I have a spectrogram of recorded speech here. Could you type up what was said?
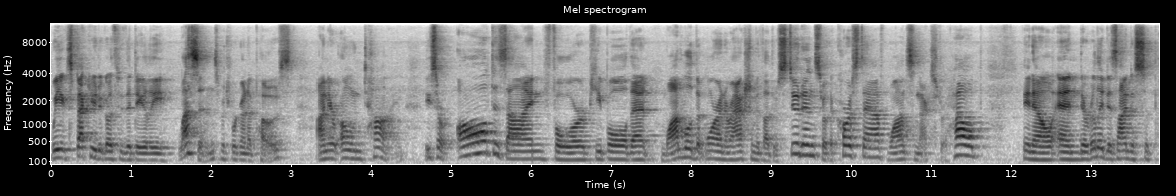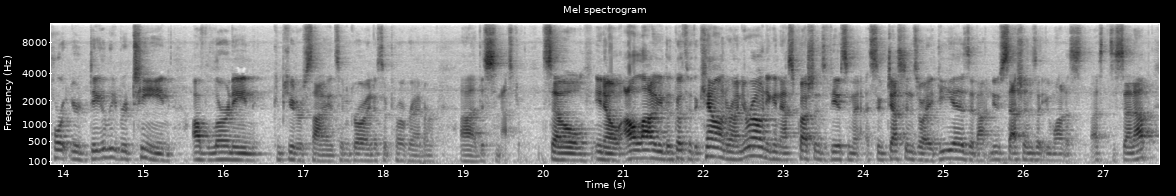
We expect you to go through the daily lessons, which we're going to post, on your own time. These are all designed for people that want a little bit more interaction with other students or the course staff, want some extra help, you know, and they're really designed to support your daily routine of learning computer science and growing as a programmer uh, this semester. So, you know, I'll allow you to go through the calendar on your own. You can ask questions if you have some suggestions or ideas about new sessions that you want us, us to set up.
